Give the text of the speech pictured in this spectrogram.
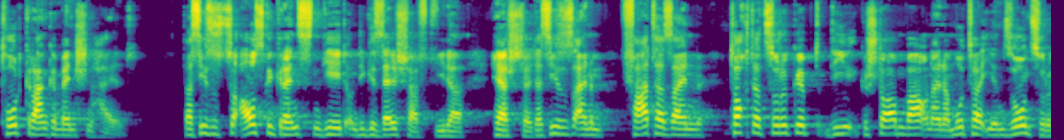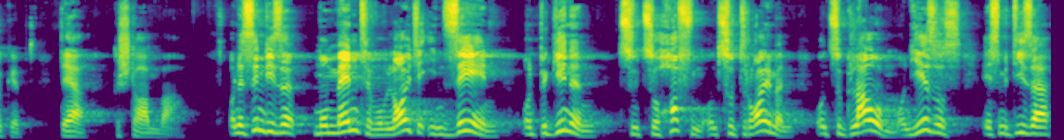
todkranke Menschen heilt dass Jesus zu Ausgegrenzten geht und die Gesellschaft wieder herstellt, dass Jesus einem Vater seine Tochter zurückgibt, die gestorben war, und einer Mutter ihren Sohn zurückgibt, der gestorben war. Und es sind diese Momente, wo Leute ihn sehen und beginnen zu, zu hoffen und zu träumen und zu glauben. Und Jesus ist mit dieser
